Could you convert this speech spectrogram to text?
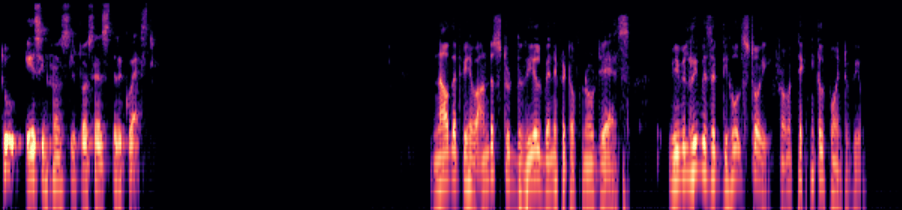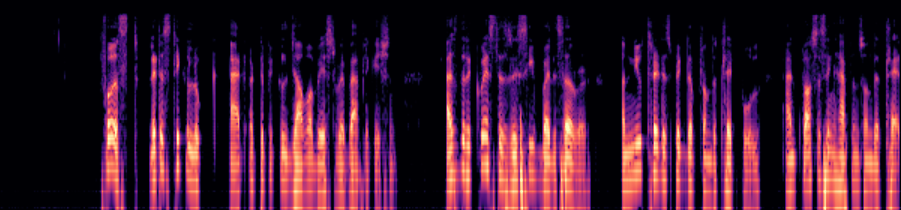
to asynchronously process the request. Now that we have understood the real benefit of Node.js, we will revisit the whole story from a technical point of view. First, let us take a look at a typical Java-based web application as the request is received by the server, a new thread is picked up from the thread pool and processing happens on the thread.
